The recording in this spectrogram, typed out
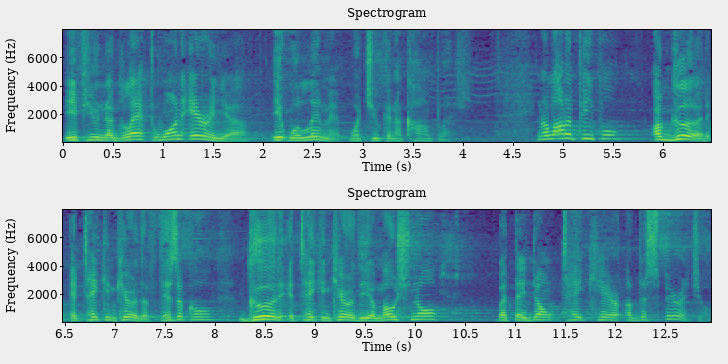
If you neglect one area, it will limit what you can accomplish. And a lot of people are good at taking care of the physical, good at taking care of the emotional, but they don't take care of the spiritual.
